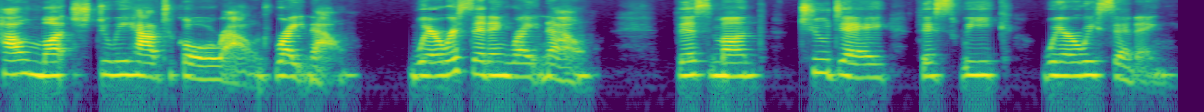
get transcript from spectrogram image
how much do we have to go around right now, where we're sitting right now, this month, today, this week, where are we sitting?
